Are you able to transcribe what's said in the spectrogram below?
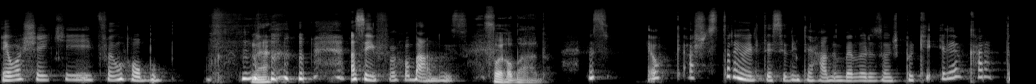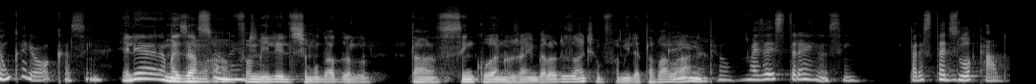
Eu achei que foi um roubo. né? assim, foi roubado isso. Foi roubado. Mas eu acho estranho ele ter sido enterrado em Belo Horizonte, porque ele é um cara tão carioca, assim. Ele era, mas a, a família, eles tinham mudado, tá há cinco anos já em Belo Horizonte, a família tava lá, É, né? Então, mas é estranho, assim. Parece que tá deslocado.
